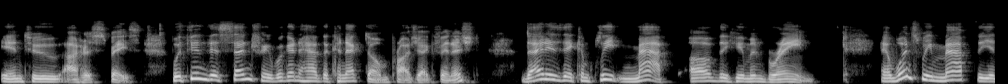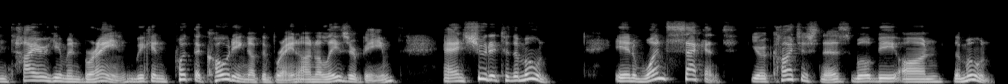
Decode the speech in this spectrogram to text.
into outer space. Within this century, we're going to have the Connectome project finished. That is a complete map of the human brain. And once we map the entire human brain, we can put the coding of the brain on a laser beam and shoot it to the moon. In one second, your consciousness will be on the moon.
